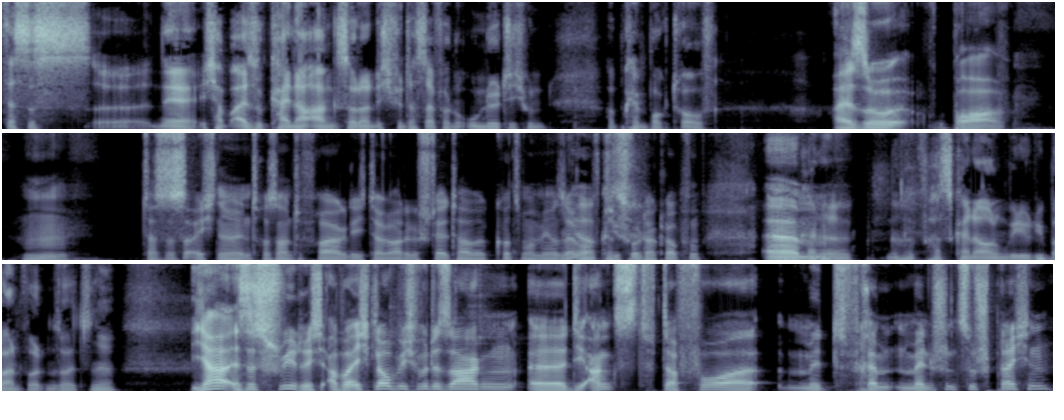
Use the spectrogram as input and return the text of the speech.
das ist, äh, nee, ich habe also keine Angst, sondern ich finde das einfach nur unnötig und hab keinen Bock drauf. Also, boah, hm, das ist echt eine interessante Frage, die ich da gerade gestellt habe. Kurz mal mir selber Ja, auf die Schulter klopfen. Ähm, keine, hast keine Ahnung, wie du die beantworten sollst, ne? Ja, es ist schwierig, aber ich glaube, ich würde sagen, äh, die Angst davor, mit fremden Menschen zu sprechen,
